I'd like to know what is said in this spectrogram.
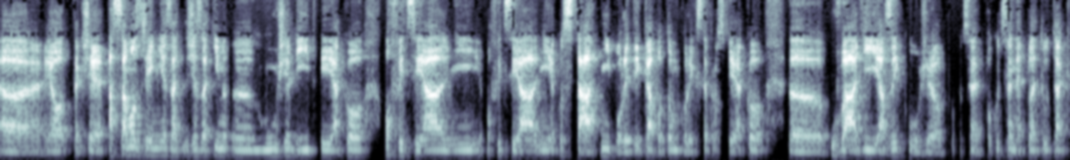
Uh, jo, takže a samozřejmě, že zatím uh, může být i jako oficiální, oficiální jako státní politika potom, kolik se prostě jako uh, uvádí jazyků, že jo, pokud se, pokud se nepletu, tak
